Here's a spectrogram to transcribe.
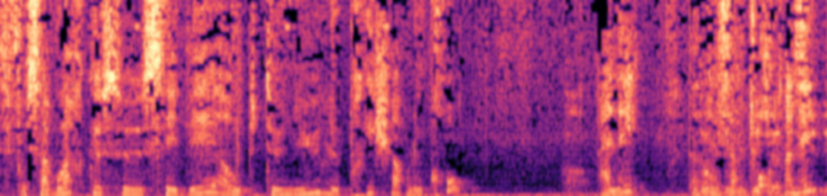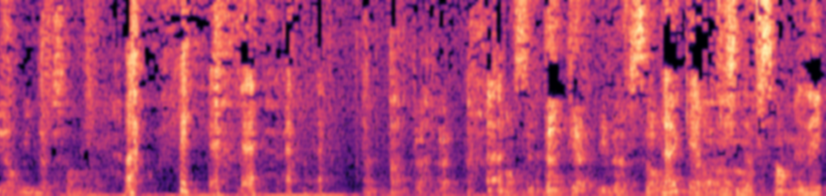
Il faut savoir que ce CD a obtenu le prix Charles Cros. Année. Ah. Donc il y Ça avait fait déjà année. CD en 1900. non, c'est Dunkerque 1900. Dunkerque 1900. Année.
